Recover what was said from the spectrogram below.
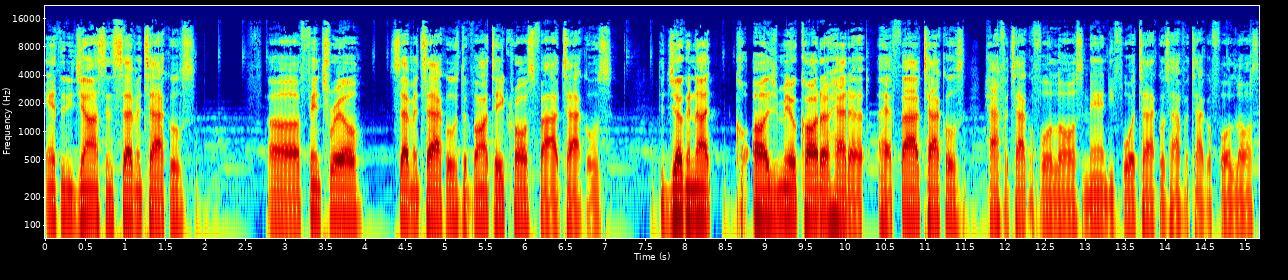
Anthony Johnson, seven tackles. Uh, Fentrell, seven tackles. De'Vante Cross, five tackles. The juggernaut, uh, Carter, had a had five tackles half a tackle for a loss. Mandy, four tackles, half a tackle for a loss.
